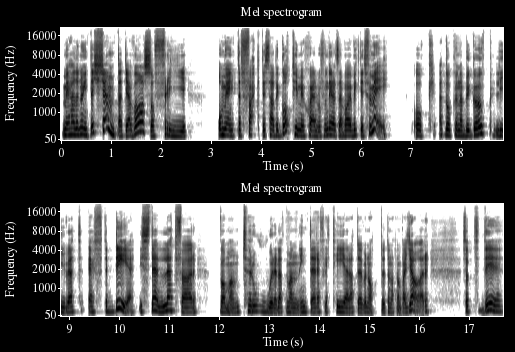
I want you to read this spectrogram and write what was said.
Men jag hade nog inte känt att jag var så fri om jag inte faktiskt hade gått till mig själv och funderat så här, vad är viktigt för mig. Och att då kunna bygga upp livet efter det istället för vad man tror eller att man inte reflekterat över nåt utan att man bara gör. Så det,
